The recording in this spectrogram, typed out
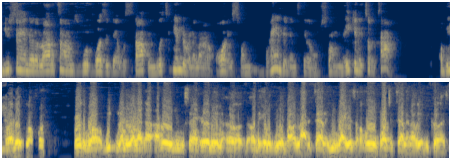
you saying that a lot of times what was it that was stopping? What's hindering a lot of artists from branding themselves, from making it to the top? Well, they, well first, of all, we number one, like I, I heard you were saying earlier in the, uh, the other interview about a lot of talent. You're right. It's a whole bunch of talent out here because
